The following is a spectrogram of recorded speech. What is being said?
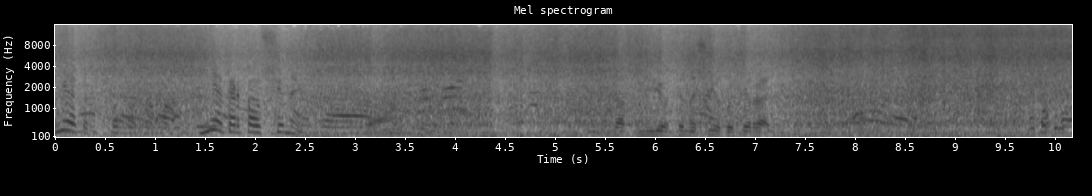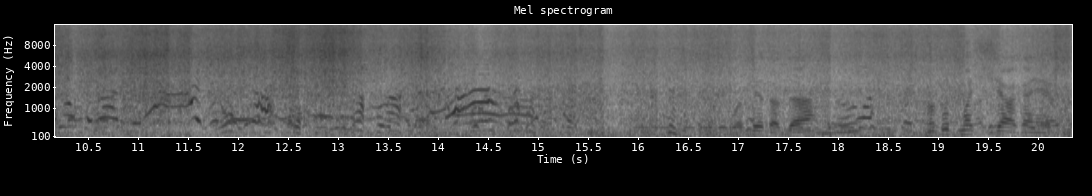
Метр. Метр толщины. Сейчас в нее ты начнет упирать. Вот это да. Ну тут моща, конечно.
